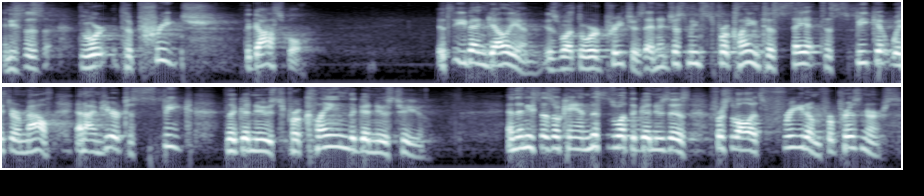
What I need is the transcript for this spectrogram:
And he says, the word, To preach the gospel. It's evangelion, is what the word preaches. And it just means to proclaim, to say it, to speak it with your mouth. And I'm here to speak the good news, to proclaim the good news to you. And then he says, okay, and this is what the good news is. First of all, it's freedom for prisoners.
